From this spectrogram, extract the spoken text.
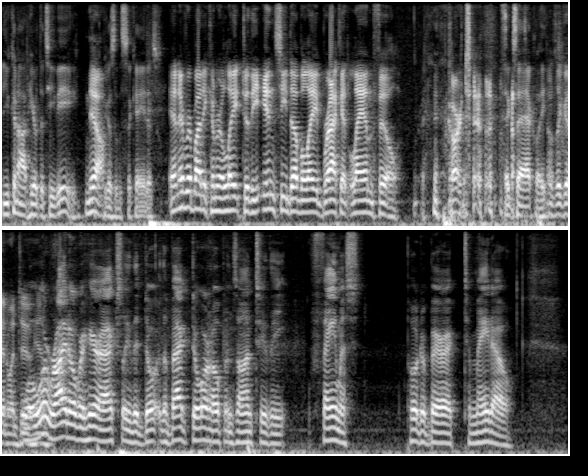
you cannot hear the TV Yeah. because of the cicadas. And everybody can relate to the NCAA bracket landfill cartoon. Exactly. That was a good one too. Well, yeah. we're right over here. Actually, the door, the back door opens onto the famous Podrebarac tomato,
